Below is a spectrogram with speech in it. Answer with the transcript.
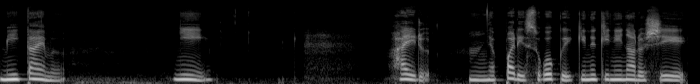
ミータイムに入る、うん、やっぱりすごく息抜きになるし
